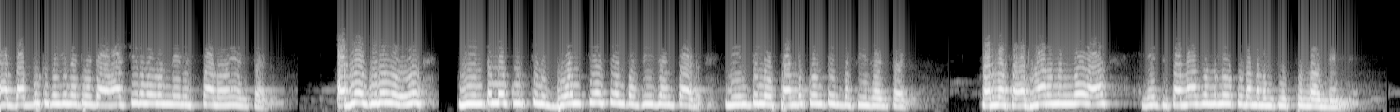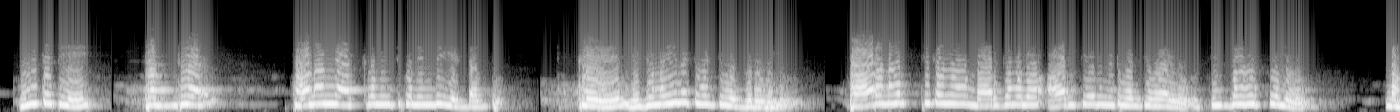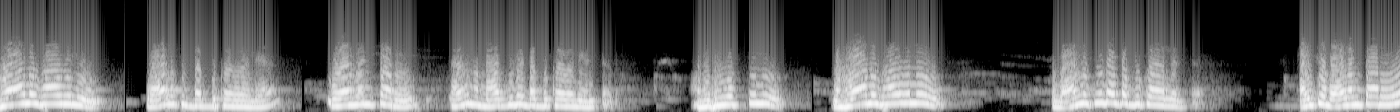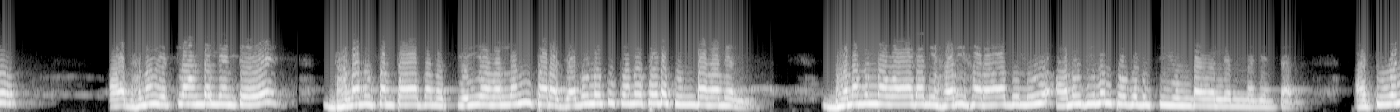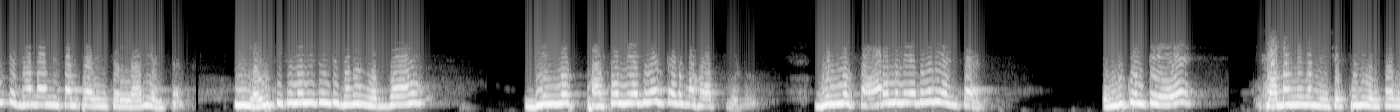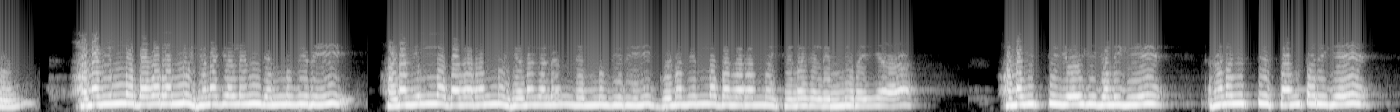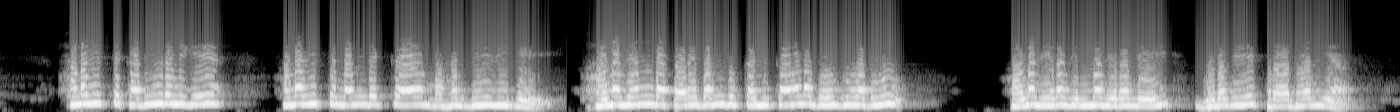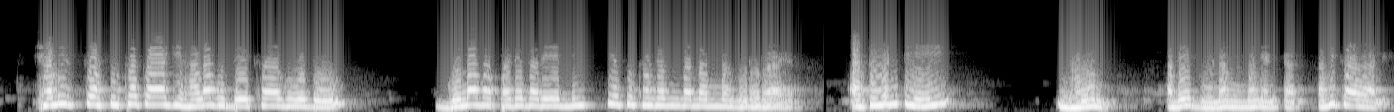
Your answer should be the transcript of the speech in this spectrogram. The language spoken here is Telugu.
ఆ డబ్బుకు తగినటువంటి ఆశీర్వాదం నేను ఇస్తాను అని అంటాడు. అదే గురువు మీ ఇంటిలో కూర్చుని భోజనం చేస్తే ఇంత ఫీజు అంటాడు మీ ఇంటిలో పండుకుంటే ఇంత ఫీజు అంటాడు. సర్వసాధారణంగా నేటి సమాజంలో కూడా మనం చూస్తున్నాం దీన్ని. ఇంతటి పెద్ద స్థానాన్ని ఆక్రమించుకునింది ఈ డబ్బు. నిజమైనటువంటి గురువులు పారమార్థిక మార్గములో ఆరితేరినటువంటి వాళ్ళు సిద్ధహస్తులు మహానుభావులు వాళ్ళకు డబ్బు కావాలా. వాళ్ళంటారు అవును మాకు కూడా డబ్బు కావాలి అంటారు. అనుభవస్తులు మహానుభావులు వాళ్ళు కూడా డబ్బు కావాలంటారు అయితే వాళ్ళంటారు ఆ ధనం ఎట్లా ఉండాలి అంటే ధనము సంపాదన చేయవలన్ పర జనులకు కనపడకుండవలెన్ ధనమున్న వాడని హరిహరాదులు అనుదినం పొగడుచి ఉండవలెన్ అని అంటారు అటువంటి ధనాన్ని సంపాదించాలని అంటారు ఈ లౌకికమైనటువంటి ధనం వద్దా దీనిలో పస లేదు అంటాడు మహాత్ముడు దీనిలో సారం లేదు అని అంటాడు ఎందుకంటే సామాన్యంగా నేను చెప్తూనే ఉంటాను ಹಣವಿಲ್ಲದವರನ್ನು ಹೆಣಗಳೆಂದೆನ್ನುವಿರಿ ಹಣವಿಲ್ಲದವರನ್ನು ಹೆಣಗಳೆಂದೆನ್ನುವಿರಿ, ಗುಣವಿಲ್ಲದವರನ್ನು ಹೆಣಗಳೆನ್ನಿರಯ್ಯ ಹಣವಿತ್ತು ಯೋಗಿಗಳಿಗೆ, ಹಣವಿತ್ತು ಸಂತರಿಗೆ, ಹಣವಿತ್ತ ಕಬೀರನಿಗೆ, ಹಣವಿತ್ತ ನಂದೆಕ್ಕ ಮಹಾದೇವಿಗೆ. ಹಣವೆಂಬ ತರೆ ಬಂದು ಕಣ್ಕಾಣದೋಗುವುದು ಹಣವಿರದಿಲ್ಲದಿರಲಿ, ಗುಣವೇ ಪ್ರಾಧಾನ್ಯ. ಕ್ಷಣಿಕ ಸುಖಕ್ಕಾಗಿ ಹಣವು ಬೇಕಾಗುವುದು. గుణవ పడెదరే నిత్య సుఖగంధనమ్మ గురురాయ. అటువంటి ధనం అదే గుణమ్మని అంటారు. అవి కావాలి.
